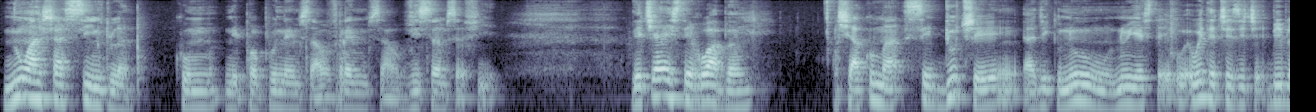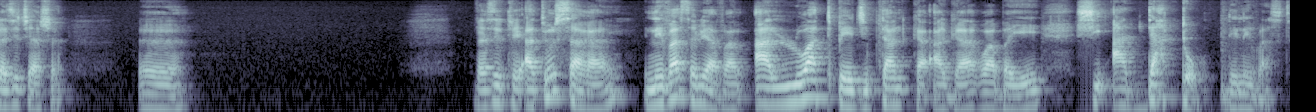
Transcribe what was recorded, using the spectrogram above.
nu așa simplă cum ne propunem sau vrem sau visăm să fie. Deci ea este roabă și acum se duce, adică nu, nu este, uite ce zice, Biblia zice așa. Uh, versetul 3. Atunci Sarai, nevastă lui Avram, a luat pe egiptean ca Agar, roaba ei, și a dat-o de nevastă.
